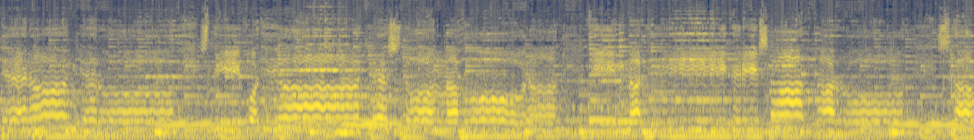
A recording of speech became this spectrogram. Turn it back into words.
και έναν καιρό στη φωτιά και στον αγώνα την αρτή θαρώ σαν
